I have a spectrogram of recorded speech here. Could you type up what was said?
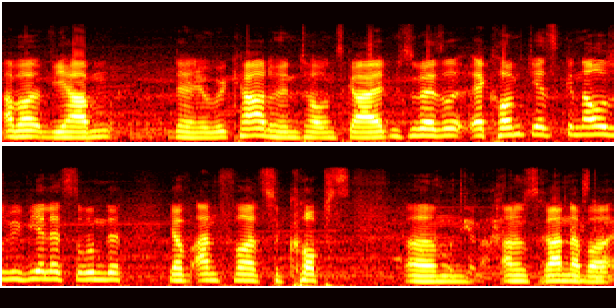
Aber wir haben Daniel Ricciardo hinter uns gehalten. Beziehungsweise er kommt jetzt genauso wie wir letzte Runde ja auf Anfahrt zu Cops ähm, an uns ran. Aber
